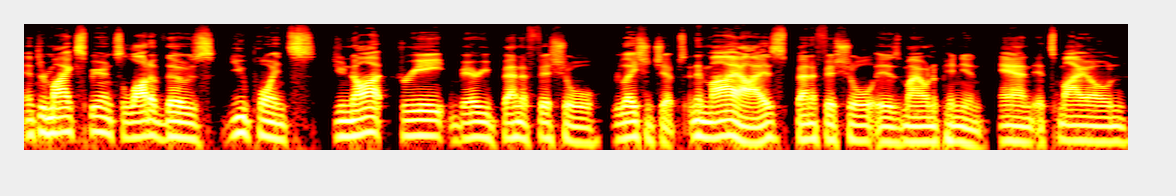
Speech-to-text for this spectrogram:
And through my experience, a lot of those viewpoints do not create very beneficial relationships. And in my eyes, beneficial is my own opinion and it's my own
